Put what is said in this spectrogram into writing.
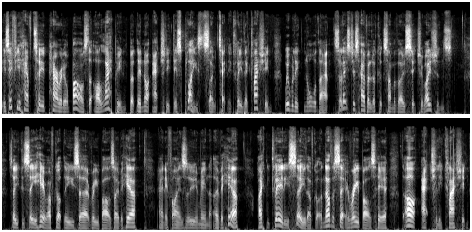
is if you have two parallel bars that are lapping but they're not actually displaced, so technically they're clashing, we will ignore that. So let's just have a look at some of those situations. So you can see here I've got these uh, rebars over here and if I zoom in over here I can clearly see that I've got another set of rebars here that are actually clashing.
